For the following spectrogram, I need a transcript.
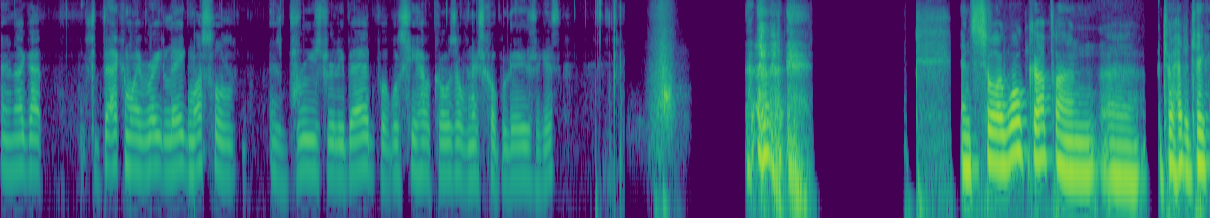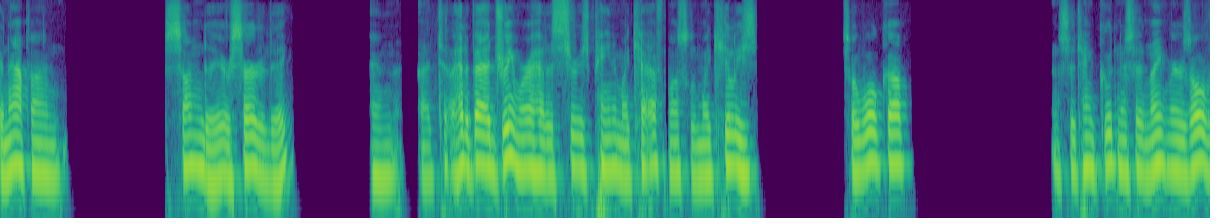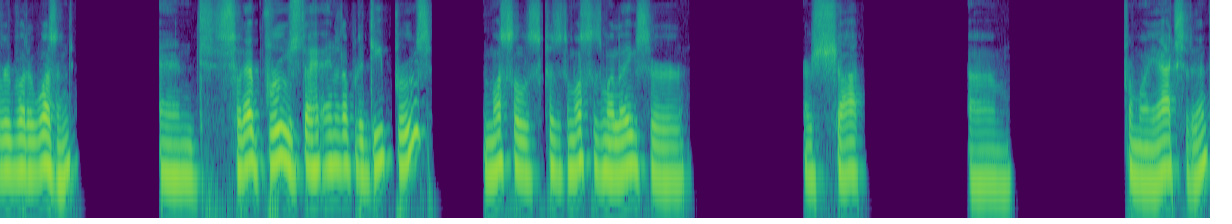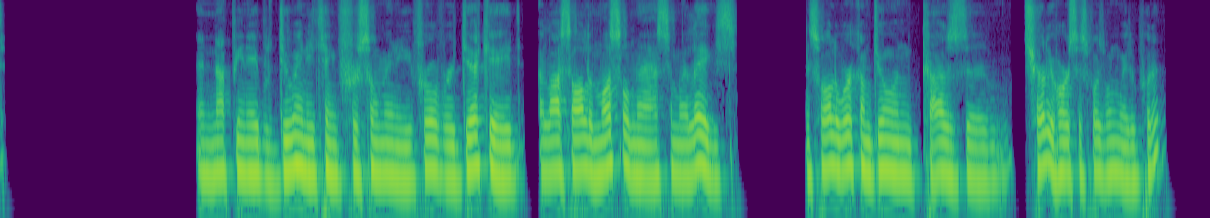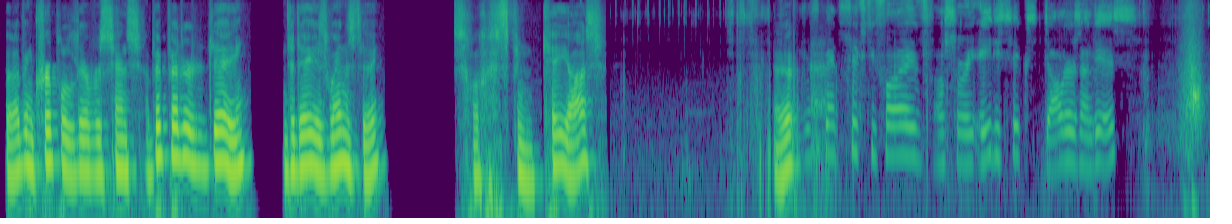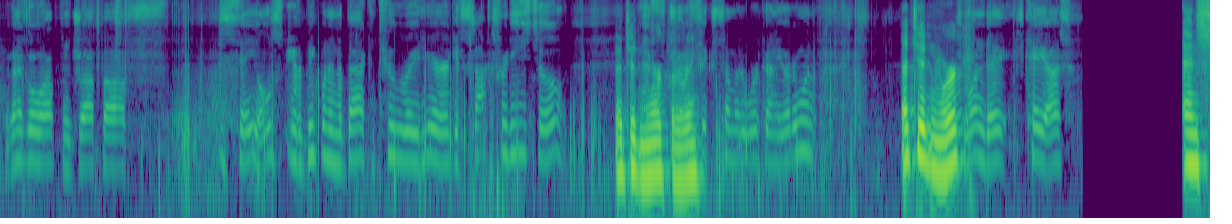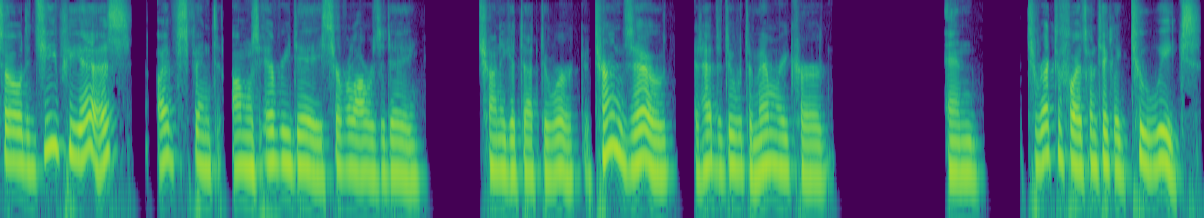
And I got the back of my right leg muscle is bruised really bad, but we'll see how it goes over the next couple of days, I guess. and so I woke up on, uh, I had to take a nap on Sunday or Saturday, and I, t- I had a bad dream where I had a serious pain in my calf muscle and my Achilles. So I woke up and said, "Thank goodness that nightmare is over," but it wasn't. And so that bruised, I ended up with a deep bruise, muscles, because the muscles in my legs are are shot um, from my accident and not being able to do anything for so many for over a decade i lost all the muscle mass in my legs. And so all the work i'm doing caused uh, charley horse i suppose one way to put it. But i've been crippled ever since a bit better today. And today is wednesday. So it's been chaos. I spent 65 i'm sorry 86 dollars on this we're gonna go up and drop off the sails. You got a big one in the back and two right here. Get socks for these two. That didn't work, by the way. Fix some of the work on the other one. That didn't work. It's Monday. It's chaos. And so the GPS, I've spent almost every day, several hours a day, trying to get that to work. It turns out it had to do with the memory card and to rectify, it's going to take like two weeks.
